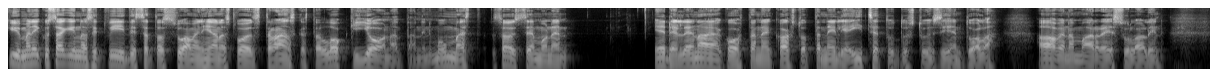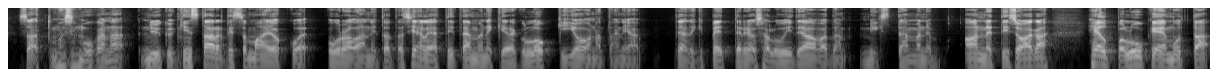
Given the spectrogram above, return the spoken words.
kyllä mä niin kuin säkin nosit viitissä tuossa Suomen hienosta voitosta Ranskasta, Lokki Joonatan, niin mun mielestä se olisi semmoinen edelleen ajankohtainen. 2004 itse tutustuin siihen tuolla Ahvenanmaan reissulla, olin sattumaisin mukana nykykin startissa maajoukkueuralla, niin tota, siellä jättiin tämmöinen kirja kuin Lokki Joonatan ja tietenkin Petteri, jos haluaa itse avata, miksi tämmöinen annettiin. Se on aika helppo lukea, mutta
